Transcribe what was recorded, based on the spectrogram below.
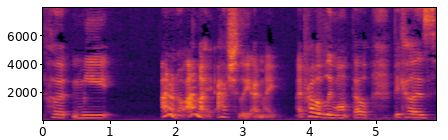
put me, I don't know, I might, actually, I might. I probably won't though because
